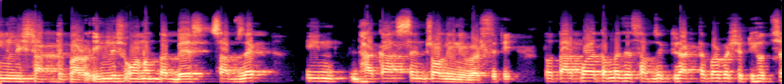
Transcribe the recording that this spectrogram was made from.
ইংলিশ রাখতে পারো। English one of the best subject in Dhaka central university তো তারপরে তোমরা যে সাবজেক্ট রাখতে পারবে সেটি হচ্ছে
